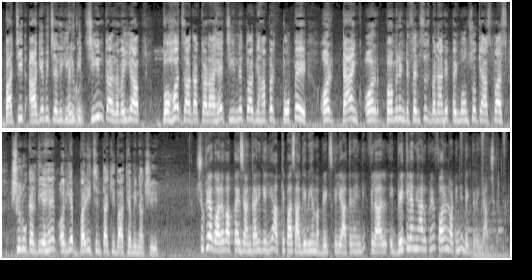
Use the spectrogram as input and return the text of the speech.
बातचीत आगे भी चलेगी क्योंकि चीन का रवैया बहुत ज़्यादा कड़ा है। चीन ने तो अब यहाँ पर तोपे और टैंक और परमानेंट डिफेंसेस बनाने पेंगोंगसो के आसपास शुरू कर दिए हैं और ये बड़ी चिंता की बात है मीनाक्षी। शुक्रिया गौरव आपका इस जानकारी के लिए। आपके पास आगे भी हम अपडेट्स के लिए आते रहेंगे। फ़िलहाल एक ब्रेक के लिए हम यहाँ रुक रहे हैं फॉरन लौटेंगे देखते रहिए आज तक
